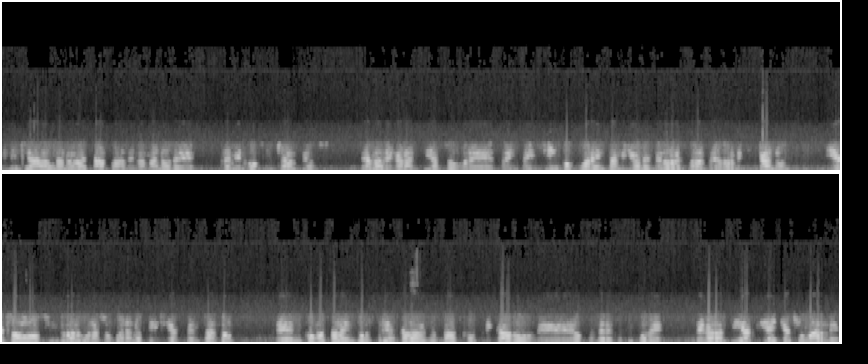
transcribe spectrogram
inicia una nueva etapa de la mano de Premier Boxing Champions. Se habla de garantías sobre 35, 40 millones de dólares para el peleador mexicano. Y eso, sin duda alguna, son buenas noticias pensando en cómo está la industria. Cada vez es más complicado eh, obtener ese tipo de, de garantías y hay que sumarle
